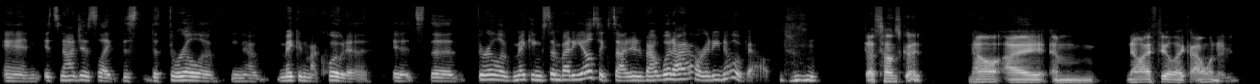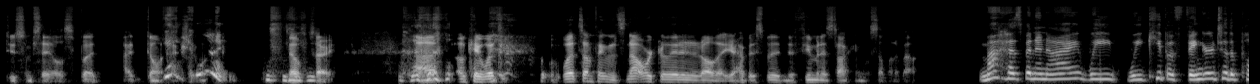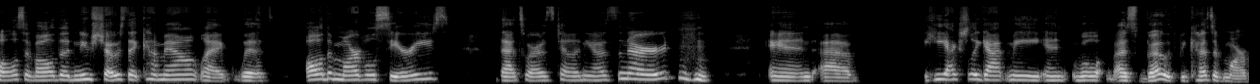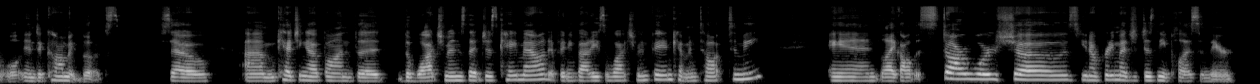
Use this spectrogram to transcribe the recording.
And it's not just like this the thrill of, you know, making my quota. It's the thrill of making somebody else excited about what I already know about. that sounds good. Now I am now I feel like I want to do some sales, but I don't yeah, actually. Come on. no, sorry. Uh, okay, what what's something that's not work related at all that you're happy to spend a few minutes talking with someone about? My husband and I, we we keep a finger to the pulse of all the new shows that come out, like with all the Marvel series. That's where I was telling you I was the nerd. and uh, he actually got me in, well, us both because of Marvel into comic books. So um, catching up on the the Watchmen's that just came out. If anybody's a Watchmen fan, come and talk to me and like all the Star Wars shows, you know, pretty much Disney Plus and their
